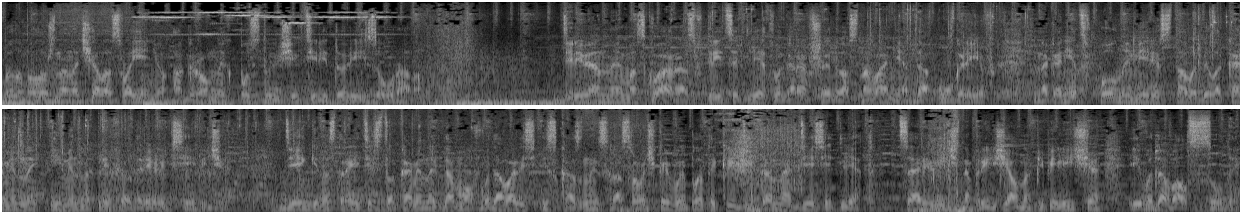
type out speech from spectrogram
Было положено начало освоению огромных пустующих территорий за Уралом. Деревянная Москва, раз в 30 лет выгоравшая до основания, до угольев, наконец в полной мере стала белокаменной именно при Федоре Алексеевиче. Деньги на строительство каменных домов выдавались из казны с рассрочкой выплаты кредита на 10 лет. Царь лично приезжал на пепелище и выдавал суды.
